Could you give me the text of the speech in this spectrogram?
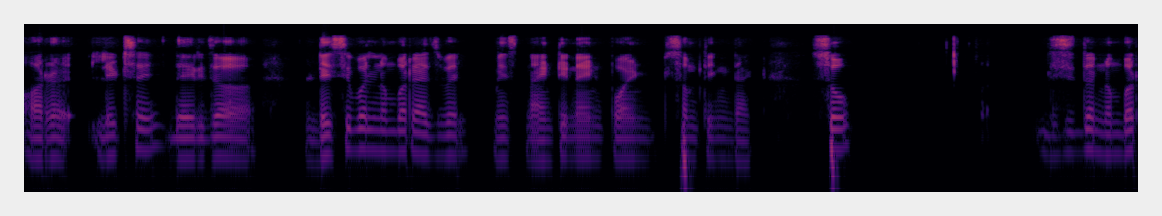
or uh, let's say there is a decimal number as well means 99 point something that. So this is the number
